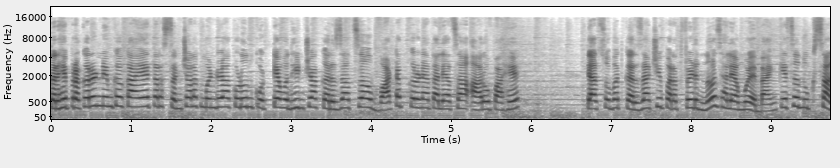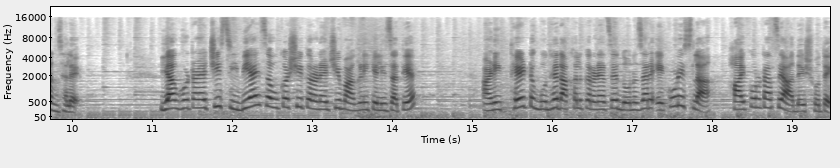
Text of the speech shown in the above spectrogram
तर हे प्रकरण नेमकं काय आहे? तर संचालक मंडळाकडून कोट्यवधींच्या कर्जाचं वाटप करण्यात आल्याचा आरोप आहे. त्याचसोबत कर्जाची परतफेड न झाल्यामुळे बँकेचं नुकसान झालंय. या घोटाळ्याची सीबीआय चौकशी करण्याची मागणी केली जाते आणि थेट गुन्हे दाखल करण्याचे दोन हजार एकोणीसला हायकोर्टाचे आदेश होते.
